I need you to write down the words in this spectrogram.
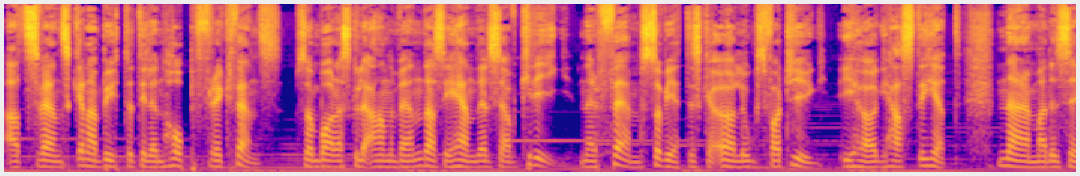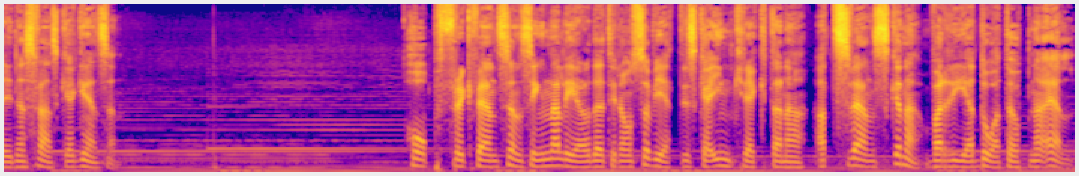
att svenskarna bytte till en hoppfrekvens som bara skulle användas i händelse av krig när fem sovjetiska örlogsfartyg i hög hastighet närmade sig den svenska gränsen. Hoppfrekvensen signalerade till de sovjetiska inkräktarna att svenskarna var redo att öppna eld.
